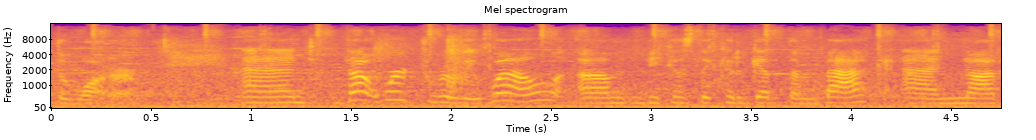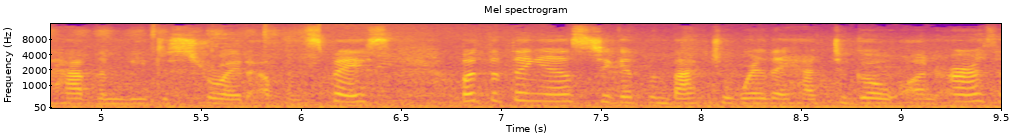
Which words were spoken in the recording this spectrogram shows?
the water. And that worked really well um, because they could get them back and not have them be destroyed up in space. But the thing is, to get them back to where they had to go on Earth,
